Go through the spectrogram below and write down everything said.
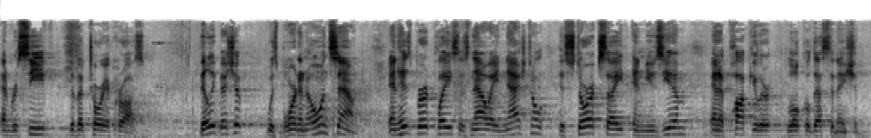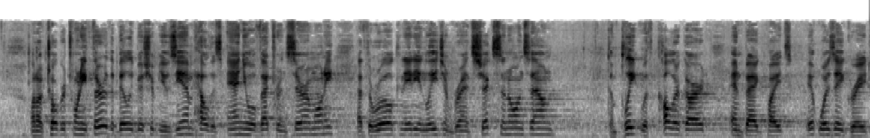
and received the Victoria Cross. Billy Bishop was born in Owen Sound, and his birthplace is now a National Historic Site and Museum and a popular local destination. On October 23rd, the Billy Bishop Museum held its annual Veterans Ceremony at the Royal Canadian Legion Branch 6 in Owen Sound, complete with colour guard and bagpipes. It was a great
